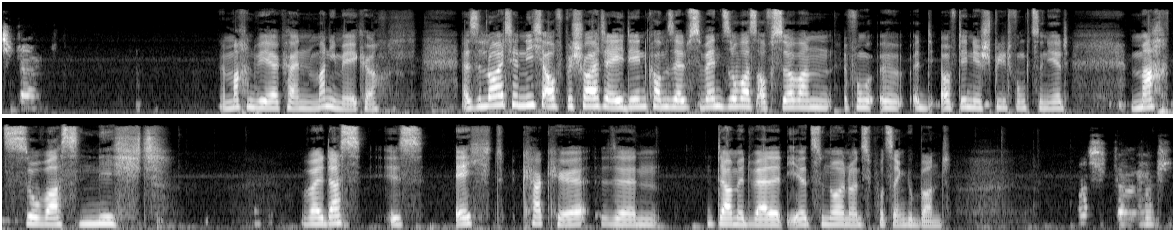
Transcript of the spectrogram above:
Stimmt. Dann machen wir ja keinen Moneymaker. Also Leute, nicht auf bescheuerte Ideen kommen, selbst wenn sowas auf Servern, äh, auf denen ihr spielt, funktioniert. Macht sowas nicht. Weil das ist echt kacke, denn damit werdet ihr zu 99% gebannt. Das stimmt.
